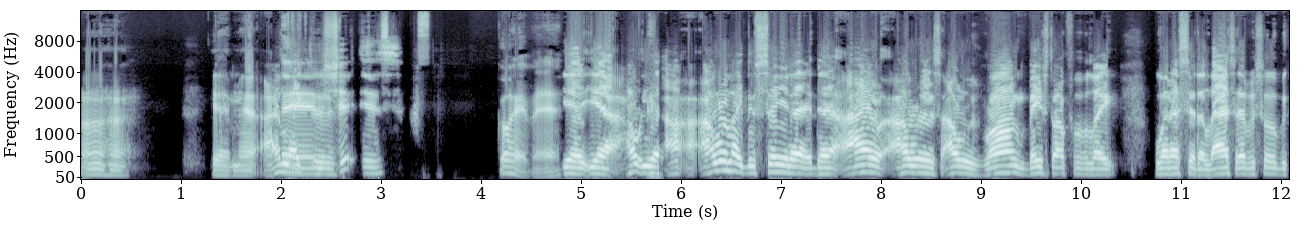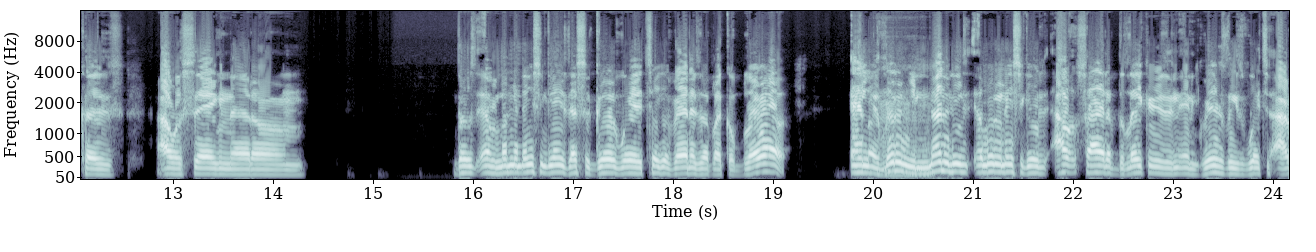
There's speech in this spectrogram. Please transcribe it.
Uh huh. Yeah, man. I like and to. shit is. Go ahead, man. Yeah, yeah, I, yeah. I, I I would like to say that that I I was I was wrong based off of like what I said the last episode because I was saying that um those elimination games, that's a good way to take advantage of like a blowout. And like literally Mhm. none of these elimination games outside of the Lakers and, and Grizzlies, which I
